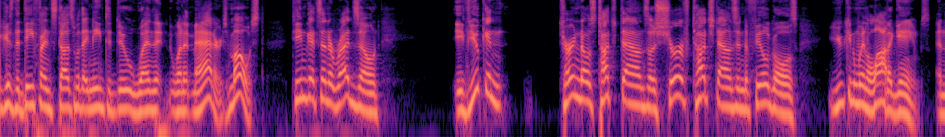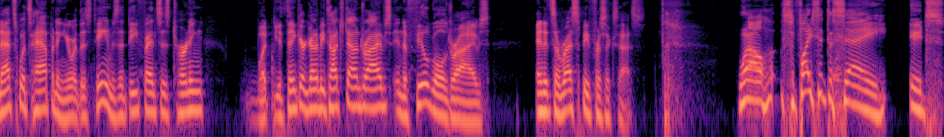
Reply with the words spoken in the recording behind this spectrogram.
because the defense does what they need to do when it when it matters most. Team gets in red zone. If you can turn those touchdowns, those sure touchdowns into field goals, you can win a lot of games. And that's what's happening here with this team is the defense is turning what you think are going to be touchdown drives into field goal drives, and it's a recipe for success. Well, suffice it to say, it's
